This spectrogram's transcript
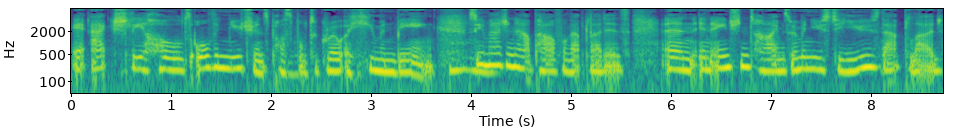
it actually holds all the nutrients possible to grow a human being. So imagine how powerful that blood is. And in ancient times women used to use that blood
